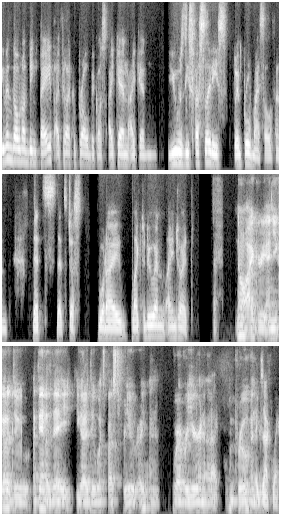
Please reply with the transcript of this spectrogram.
even though not being paid, I feel like a pro because I can I can use these facilities to improve myself, and that's that's just what I like to do, and I enjoy it. Yeah. No, I agree, and you got to do at the end of the day, you got to do what's best for you, right? And wherever you're gonna improve, and exactly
